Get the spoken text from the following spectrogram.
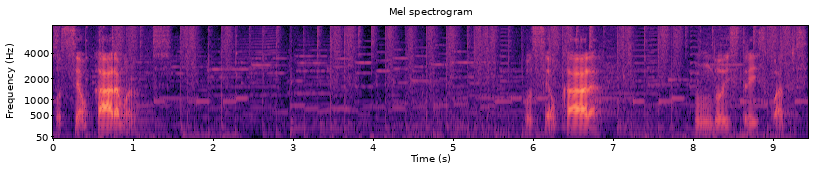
Você é o cara, mano. Você é o cara. Um, dois, três, quatro, cinco.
